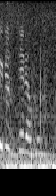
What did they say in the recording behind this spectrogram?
we just did a loop.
